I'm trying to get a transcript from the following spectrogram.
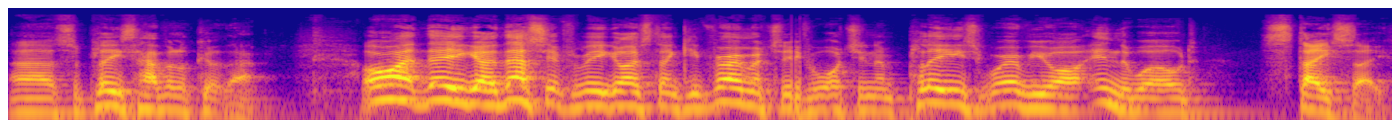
so please have a look at that. All right, there you go. That's it for me, guys. Thank you very much for watching. And please, wherever you are in the world, stay safe.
